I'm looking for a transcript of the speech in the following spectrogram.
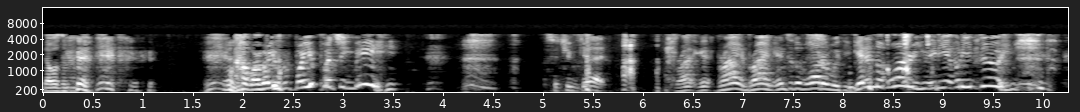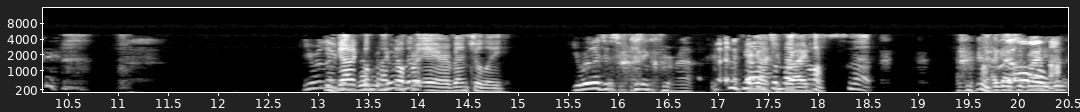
That wasn't. why, why, are you, why are you punching me? That's what you get. Brian, Brian, Brian, into the water with you. Get in the water, you idiot. What are you doing? You were you literally gotta come back up for air eventually. You were literally just running around. You I gotta got you, Brian. off. Snap. I got you, Brian. He's in-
